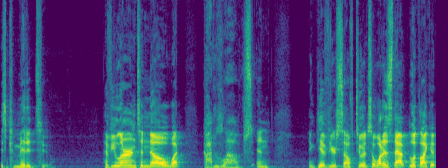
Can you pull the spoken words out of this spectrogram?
is committed to? Have you learned to know what God loves and, and give yourself to it? So, what does that look like? It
